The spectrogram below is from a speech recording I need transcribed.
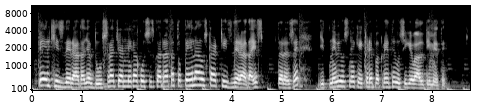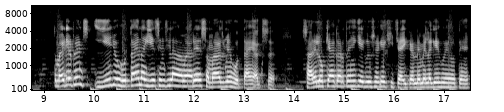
पैर खींच दे रहा था। जब दूसरा चढ़ने का कोशिश कर रहा था तो पहला उसका खींच दे रहा था। इस तरह से जितने भी उसने केकड़े पकड़े थे, उसी के बाल्टी में थे। तो माय डियर फ्रेंड्स ये जो होता है ना, ये सिलसिला हमारे समाज में होता है अक्सर। सारे लोग क्या करते हैं कि एक दूसरे की खिंचाई करने में लगे हुए होते हैं।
